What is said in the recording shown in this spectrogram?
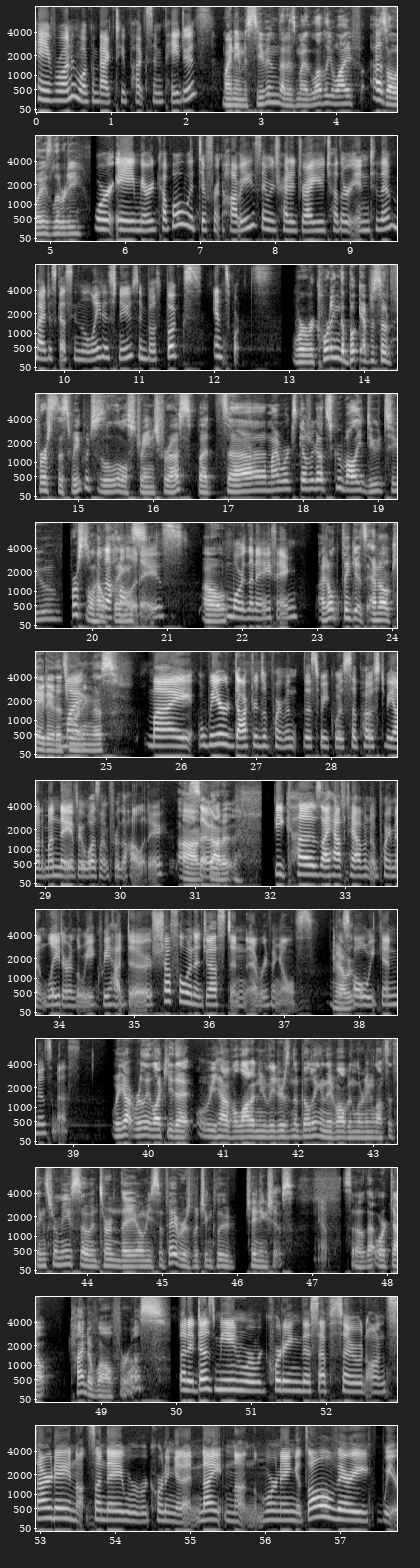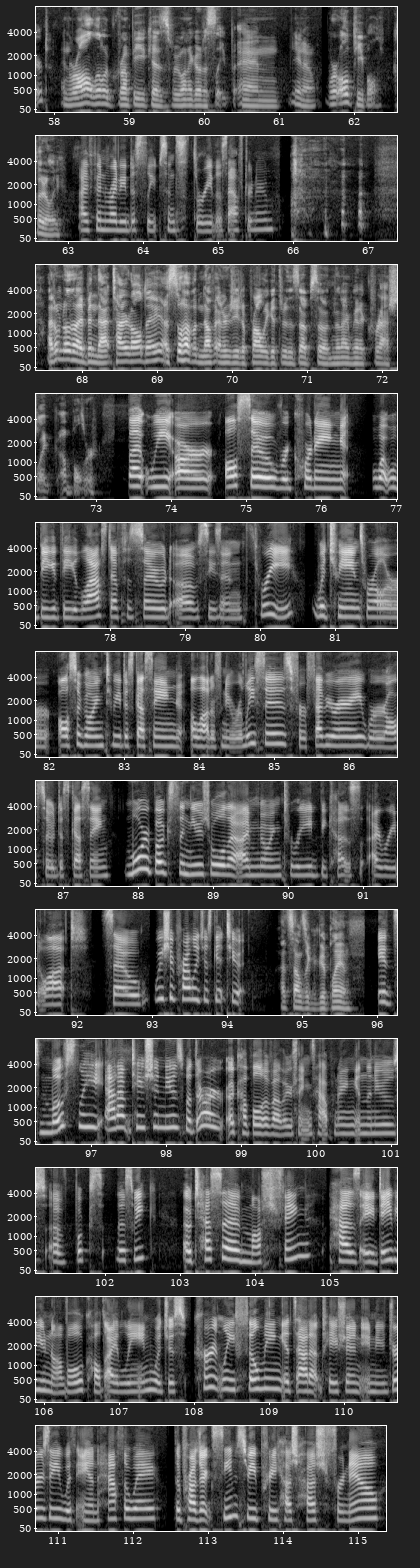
Hey everyone, and welcome back to Pucks and Pages. My name is Steven. That is my lovely wife. As always, Liberty. We're a married couple with different hobbies, and we try to drag each other into them by discussing the latest news in both books and sports. We're recording the book episode first this week, which is a little strange for us, but uh, my work schedule got screwbally due to personal health the things. holidays, Oh, more than anything. I don't think it's MLK Day that's My- ruining this. My weird doctor's appointment this week was supposed to be on a Monday if it wasn't for the holiday. Ah, So- got it. Because I have to have an appointment later in the week, we had to shuffle and adjust and everything else. Yeah, this we- whole weekend is a mess. We got really lucky that we have a lot of new leaders in the building, and they've all been learning lots of things from me. So in turn, they owe me some favors, which include changing shifts. Yep. So that worked out kind of well for us. But it does mean we're recording this episode on Saturday and not Sunday. We're recording it at night and not in the morning. It's all very weird. And we're all a little grumpy because we want to go to sleep. And, you know, we're old people, clearly. I've been ready to sleep since 3 this afternoon. I don't know that I've been that tired all day. I still have enough energy to probably get through this episode, and then I'm going to crash like a boulder. But we are also recording what will be the last episode of season 3, which means we're also going to be discussing a lot of new releases for February. We're also discussing more books than usual that I'm going to read because I read a lot. So we should probably just get to it. That sounds like a good plan. It's mostly adaptation news, but there are a couple of other things happening in the news of books this week. Ottessa Moshfegh has a debut novel called Eileen, which is currently filming its adaptation in New Jersey with Anne Hathaway. The project seems to be pretty hush hush for now.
